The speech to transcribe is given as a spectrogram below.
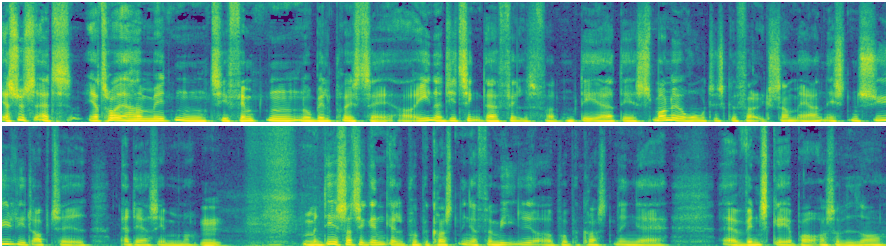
Jeg synes, at jeg tror, jeg har midten til 15 Nobelpristager, og en af de ting, der er fælles for dem, det er, det småneurotiske folk, som er næsten sygeligt optaget af deres emner. Mm. Men det er så til gengæld på bekostning af familie og på bekostning af, af venskaber og så videre.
